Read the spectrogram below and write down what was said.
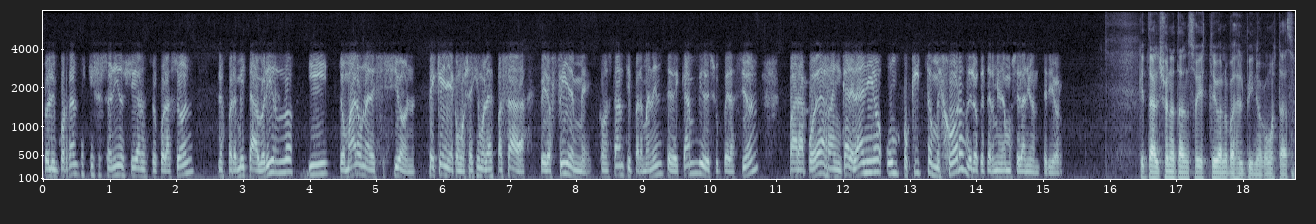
pero lo importante es que ese sonido llegue a nuestro corazón, nos permita abrirlo y tomar una decisión pequeña, como ya dijimos la vez pasada, pero firme, constante y permanente de cambio, de superación, para poder arrancar el año un poquito mejor de lo que terminamos el año anterior. ¿Qué tal, Jonathan? Soy Esteban López del Pino, ¿cómo estás?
